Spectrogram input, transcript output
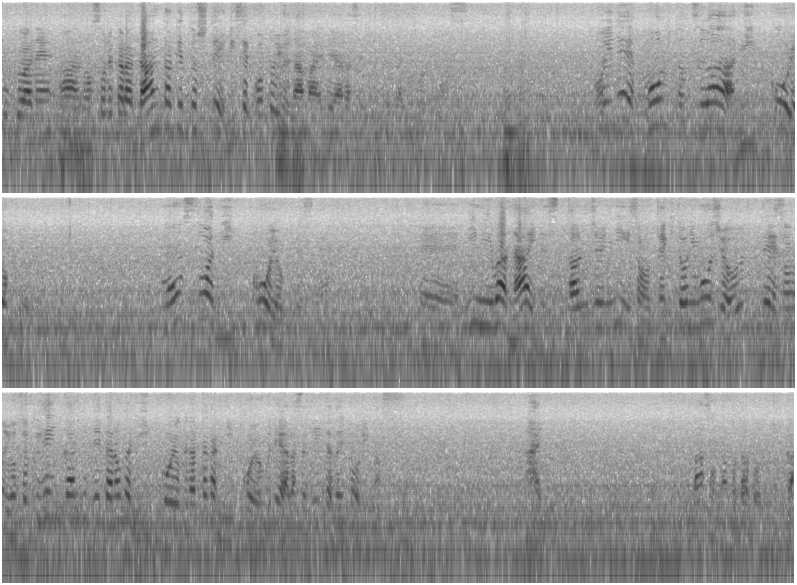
僕はねあのそれから願掛けとしてリセコという名前でやらせていただいておりますほいでもう一つは日光浴。モンストは日光浴ですね、えー、意味はないです。単純にその適当に文字を打ってその予測変換で出たのが日光浴だったから日光浴でやらせていただいております。はい。まあそんなことはどうでもいいか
